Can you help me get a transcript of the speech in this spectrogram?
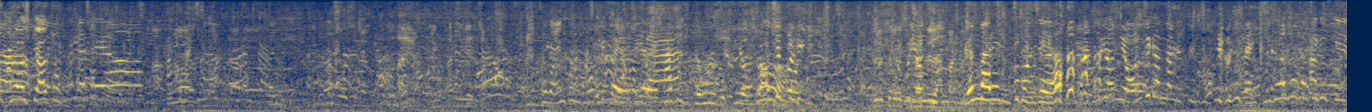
필요 안녕하세요. 제가 앵콜을 못 찍어요. 제가 사진 병을 못 키워서. 몇 마리를 찍어주세요. 우리 언니 언제 간날래 또 여기. 그거 한 번만 찍을게요.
